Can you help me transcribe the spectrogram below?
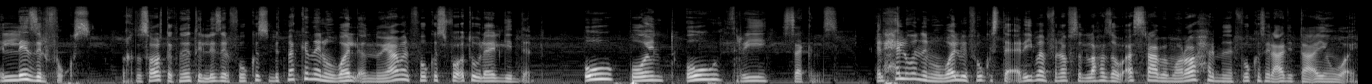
ال laser focus. باختصار تقنية ال laser focus بتمكن الموبايل إنه يعمل focus في وقت قليل جدا 0.03 seconds. الحلو إن الموبايل بي focus تقريبا في نفس اللحظة وأسرع بمراحل من ال focus العادي بتاع أي موبايل.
